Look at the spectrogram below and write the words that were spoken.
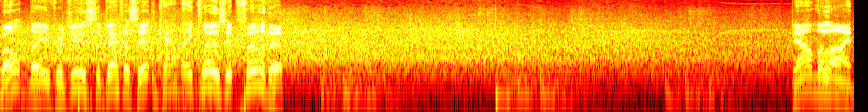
Well, they've reduced the deficit. Can they close it further? Down the line.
